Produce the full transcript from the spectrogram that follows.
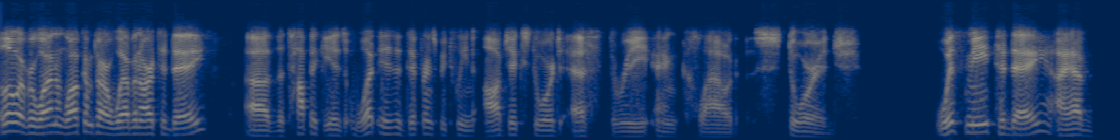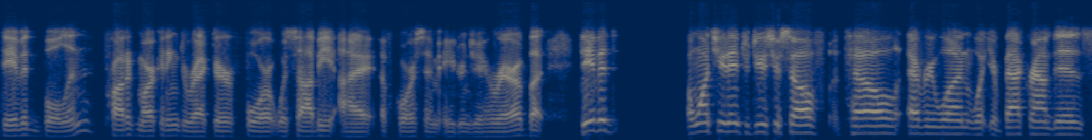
Hello, everyone, and welcome to our webinar today. Uh, the topic is what is the difference between object storage S3 and cloud storage? With me today, I have David Boland, Product Marketing Director for Wasabi. I, of course, am Adrian J. Herrera. But David, I want you to introduce yourself, tell everyone what your background is,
